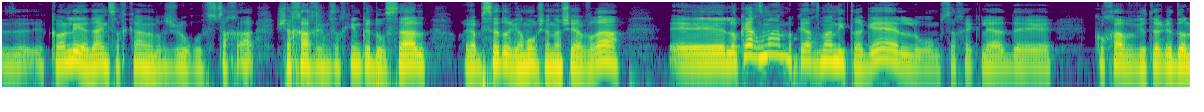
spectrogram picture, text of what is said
זה- קונלי עדיין שחקן, אני לא חושב שהוא שכ... שכח איך משחקים כדורסל, הוא היה בסדר גמור שנה שעברה. אה, לוקח זמן, לוקח זמן להתרגל, הוא משחק ליד אה, כוכב יותר גדול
